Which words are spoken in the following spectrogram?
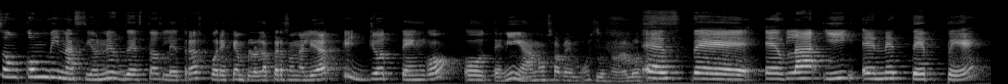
son combinaciones de estas letras. Por ejemplo, la personalidad que yo tengo, o tenía, no sabemos. No sabemos. Este es la INTP.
